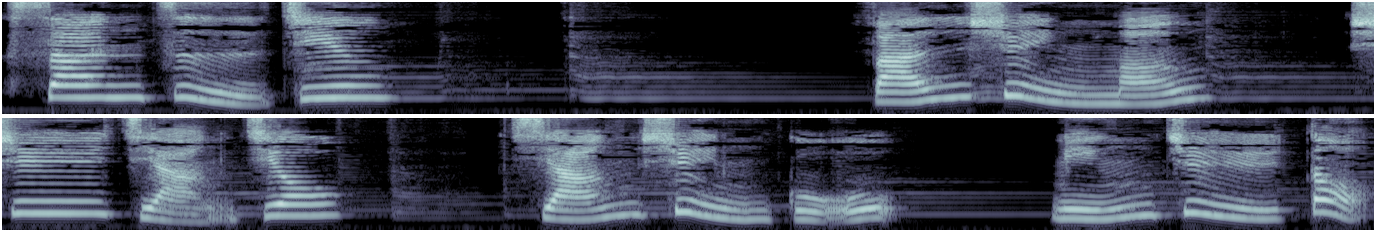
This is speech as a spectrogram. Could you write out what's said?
三字经》：凡训蒙，须讲究；详训古，明句读。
